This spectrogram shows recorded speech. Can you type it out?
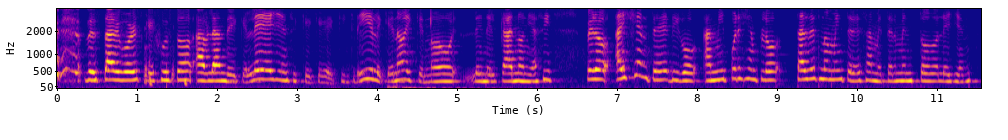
de Star Wars que justo hablan de que Legends y que, que, que increíble, que no, y que no leen el canon y así. Pero hay gente, digo, a mí, por ejemplo, tal vez no me interesa meterme en todo Legends,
